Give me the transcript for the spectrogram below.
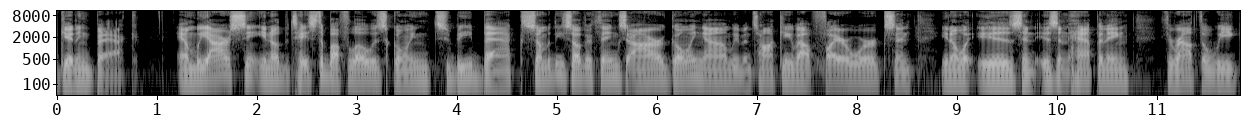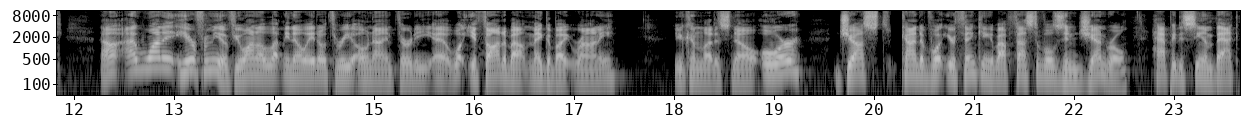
getting back. And we are seeing, you know, the Taste of Buffalo is going to be back. Some of these other things are going on. We've been talking about fireworks and, you know, what is and isn't happening throughout the week. Now, I want to hear from you. If you want to let me know, 803 0930, uh, what you thought about Megabyte Ronnie, you can let us know. Or just kind of what you're thinking about festivals in general. Happy to see them back.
